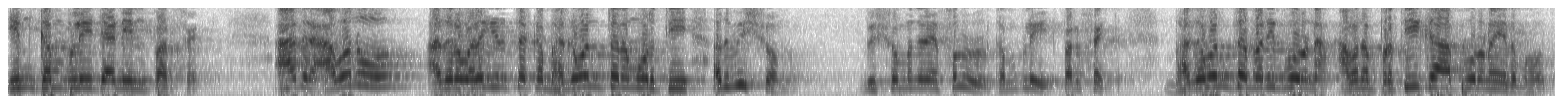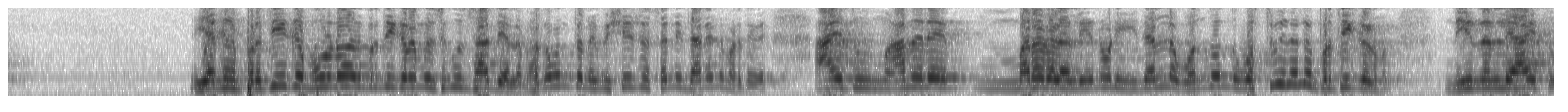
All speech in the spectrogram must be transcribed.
ಇನ್ಕಂಪ್ಲೀಟ್ ಆ್ಯಂಡ್ ಇನ್ಪರ್ಫೆಕ್ಟ್ ಆದರೆ ಅವನು ಅದರ ಒಳಗಿರ್ತಕ್ಕ ಭಗವಂತನ ಮೂರ್ತಿ, ಅದು ವಿಶ್ವಂ. ವಿಶ್ವಂ ಅಂದರೆ ಫುಲ್ ಕಂಪ್ಲೀಟ್ ಪರ್ಫೆಕ್ಟ್ ಭಗವಂತ ಪರಿಪೂರ್ಣ, ಅವನ ಪ್ರತೀಕ ಅಪೂರ್ಣ ಇರಬಹುದು. ಯಾಕಂದ್ರೆ ಪ್ರತೀಕ ಪೂರ್ಣವಾದ ಪ್ರತೀಕ ನಮಗೆ ಸಿಗುವುದು ಸಾಧ್ಯ ಅಲ್ಲ ಭಗವಂತನ ವಿಶೇಷ ಸನ್ನಿಧಾನ ಮಾಡ್ತೇವೆ. ಆಯಿತು, ಆಮೇಲೆ ಮರಗಳಲ್ಲಿ, ನೋಡಿ, ಇದೆಲ್ಲ ಒಂದೊಂದು ವಸ್ತುವಿನ ಪ್ರತೀಕಗಳು ನೀರಿನಲ್ಲಿ ಆಯಿತು,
